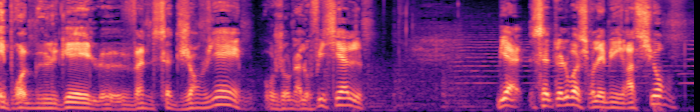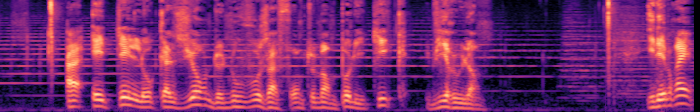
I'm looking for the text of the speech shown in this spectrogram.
et promulguée le 27 janvier au journal officiel, bien, cette loi sur l'immigration a été l'occasion de nouveaux affrontements politiques virulents. Il est vrai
